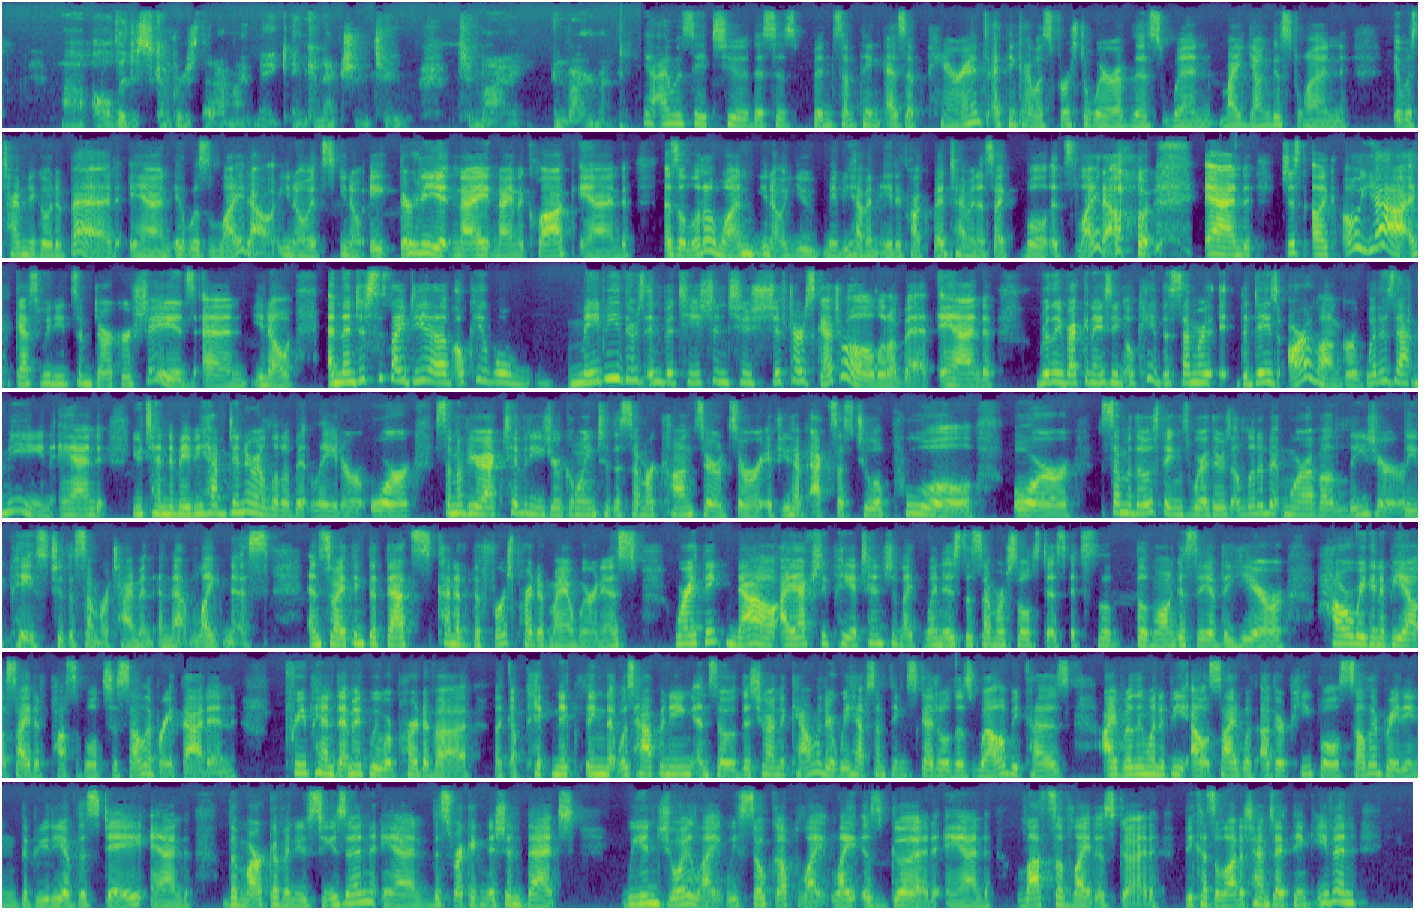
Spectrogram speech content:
uh, all the discoveries that I might make in connection to, to my environment. Yeah, I would say too, this has been something as a parent. I think I was first aware of this when my youngest one it was time to go to bed and it was light out you know it's you know 8 30 at night 9 o'clock and as a little one you know you maybe have an 8 o'clock bedtime and it's like well it's light out. And just like oh yeah i guess we need some darker shades and you know and then just this idea of okay well maybe there's invitation to shift our schedule a little bit and really recognizing okay the summer eh, the days are longer. What does that mean? And you tend to maybe have dinner a little bit later or some of your activities you're going to the summer concert or if you have access to a pool or some of those things where there's a little bit more of a leisurely pace to the summertime and, and that lightness. And so I think that that's kind of the first part of my awareness where I think now I actually pay attention like when is the summer solstice? It's the, the longest day of the year. How are we going to be outside if possible to celebrate that? And pre-pandemic we were part of a like a picnic thing that was happening. And so this year on the calendar we have something scheduled as well because i really want to be outside with other people celebrating the beauty of this day and the mark of a new season and this recognition that we enjoy light we soak up light light is good and lots of light is good. Because a lot of times i think even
